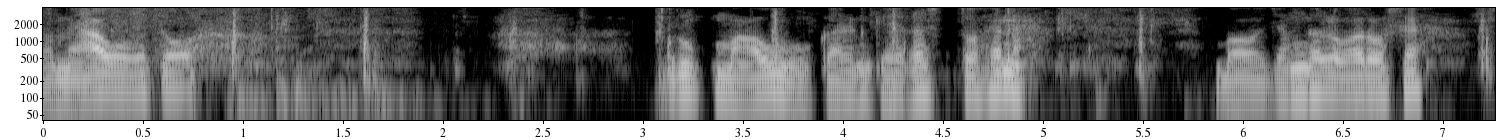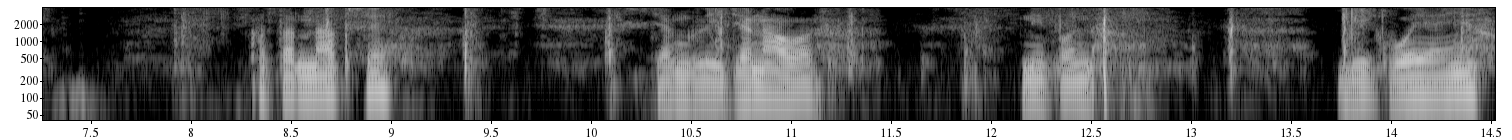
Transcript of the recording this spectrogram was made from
તમે આવો તો ગ્રુપમાં આવવું કારણ કે રસ્તો છે ને બહુ જંગલવાળો છે, ખતરનાક છે, જંગલી જનાવરની પણ બીક હોય અહીંયા.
